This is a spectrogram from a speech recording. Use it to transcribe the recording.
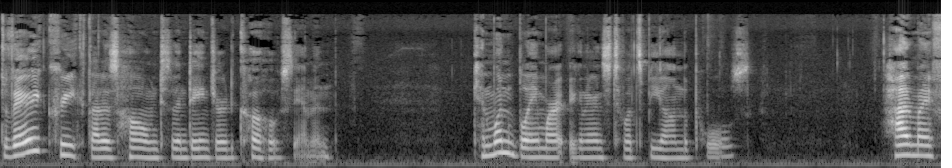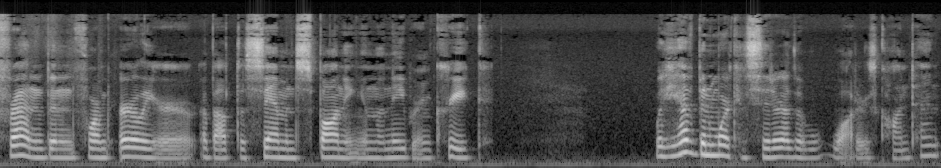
The very creek that is home to the endangered coho salmon. Can one blame our ignorance to what's beyond the pools? Had my friend been informed earlier about the salmon spawning in the neighboring creek, would he have been more considerate of the water's content?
